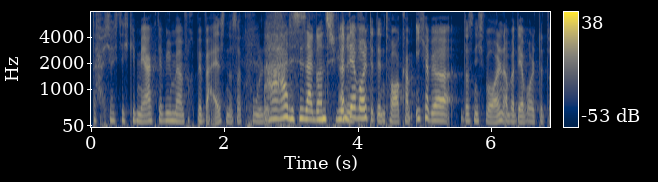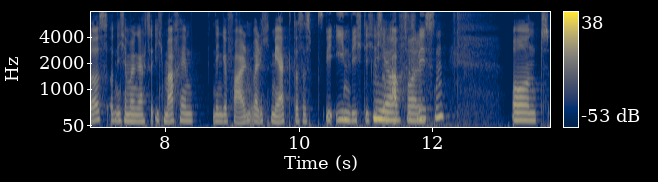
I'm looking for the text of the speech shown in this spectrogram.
da habe ich richtig gemerkt, der will mir einfach beweisen, dass er cool ist. Ah, das ist auch ganz Und schwierig. der wollte den Talk haben. Ich habe ja das nicht wollen, aber der wollte das. Und ich habe mir gedacht, so, ich mache ihm den Gefallen, weil ich merke, dass es für ihn wichtig ist, um Ja, abzuschließen. Und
